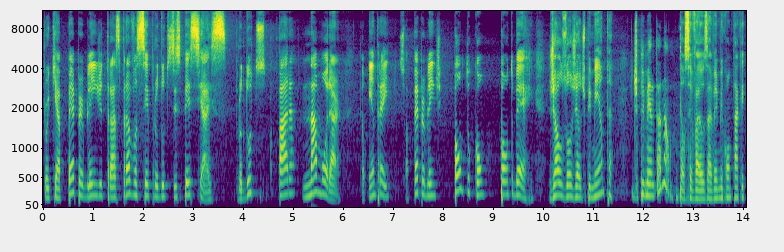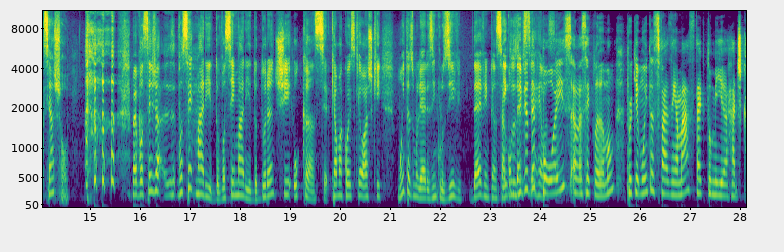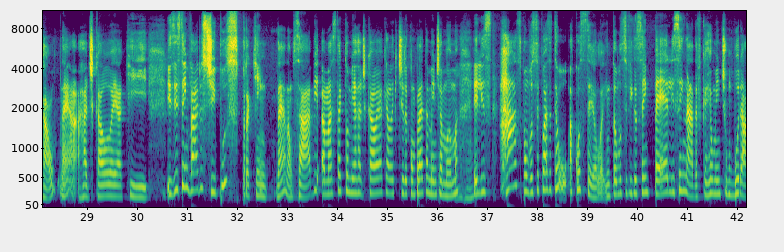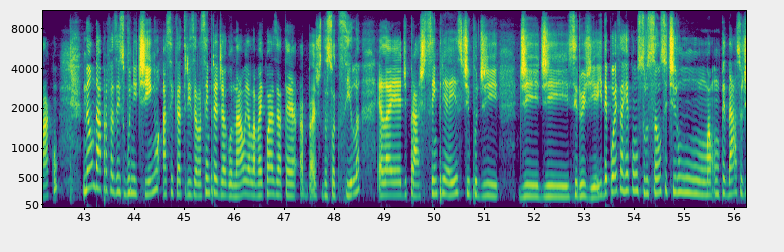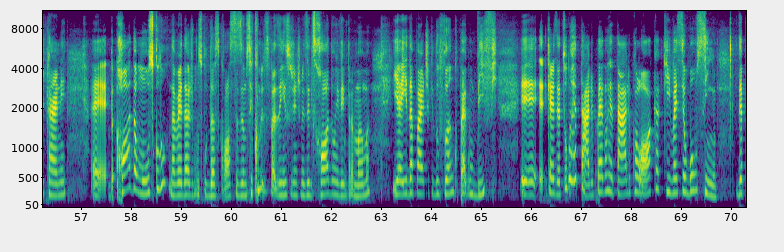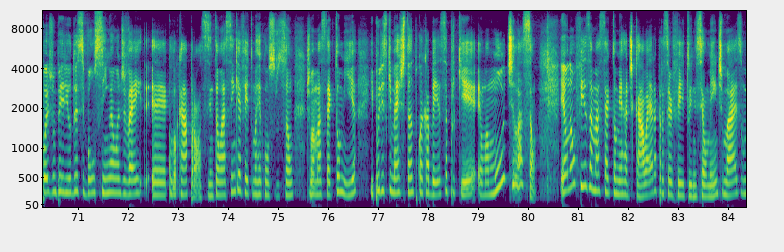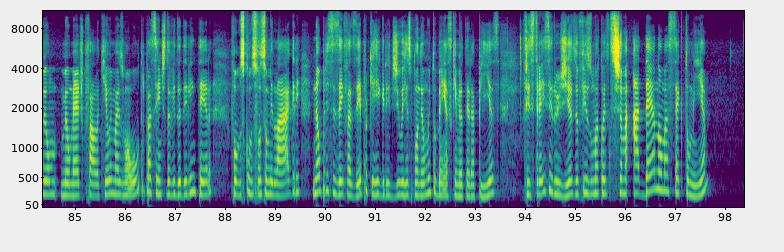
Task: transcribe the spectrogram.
Porque a Pepper Blend traz para você produtos especiais, produtos para namorar. Então entra aí, sua pepperblend.com.br. Já usou gel de pimenta? De pimenta, não. Então você vai usar e vai me contar o que, que você achou. Mas você já. Você, marido, você e marido, durante o câncer, que é uma coisa que eu acho que muitas mulheres, inclusive, devem pensar como Inclusive, deve a relação. depois elas reclamam, porque muitas fazem a mastectomia radical, né? A radical é a que. Existem vários tipos, para quem né, não sabe. A mastectomia radical é aquela que tira completamente a mama. Uhum. Eles raspam você quase até a costela. Então você fica sem pele, sem nada. Fica realmente um buraco. Não dá para fazer isso bonitinho. A cicatriz, ela sempre é diagonal e ela vai quase até abaixo da sua axila. Ela é de praxe. Sempre é esse tipo de, de, de cirurgia. E depois da reconstrução, se tira um, uma- um pedaço de carne. é, roda o músculo, na verdade, o músculo das costas. Eu não sei como eles fazem isso, gente, mas eles rodam e vêm para a mama. E aí, da parte aqui do flanco, pega um bife. É, é, quer dizer, tudo um retalho. Pega um retalho, coloca, que vai ser o bolsinho. Depois de um período, esse bolsinho é onde vai é, colocar a prótese. Então, é assim que é feita uma reconstrução de uma mastectomia. E por isso que mexe tanto com a cabeça, porque é uma mutilação. Eu não fiz a mastectomia radical, era para ser feito inicialmente, mas o meu, meu médico fala que eu e mais uma outra paciente da vida dele inteira fomos como se fosse um milagre. Não precisei fazer, porque regrediu e respondeu muito bem às quimioterapias. Fiz três cirurgias. Eu fiz uma coisa que se chama adenomastectomia,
